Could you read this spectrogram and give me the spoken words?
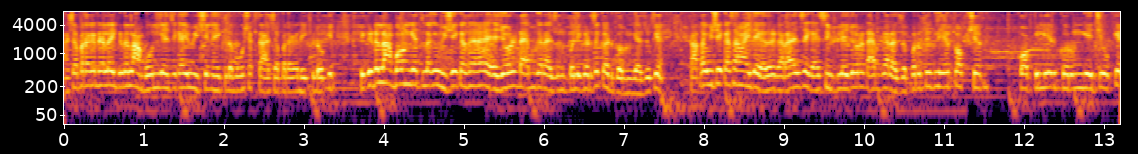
अशा प्रकारे याला इकडे लांबवून घ्यायचं काही विषय नाही. इकडे बघू शकता अशा प्रकारे इकडे ओके इकडे लांबवून घेतला की विषय कसा आहे ह्याच्यावर टॅप करायचं आणि पलीकडचं कट करून घ्यायचं ओके तर आता विषय कसा माहिती आहे का? जर करायचं काय? सिम्पली याच्यावर टॅप करायचं. परत तिथे लेअरचं ऑप्शन कॉपी लेअर करून घ्यायची ओके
